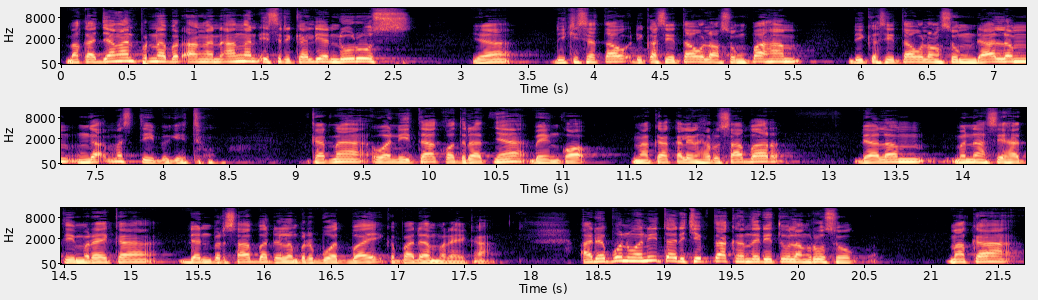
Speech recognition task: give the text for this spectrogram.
maka jangan pernah berangan-angan istri kalian lurus, ya, dikasih tahu, dikasih tahu langsung paham, dikasih tahu langsung dalam, enggak mesti begitu. Karena wanita kodratnya bengkok, maka kalian harus sabar dalam menasihati mereka dan bersabar dalam berbuat baik kepada mereka. Adapun wanita diciptakan dari tulang rusuk, maka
